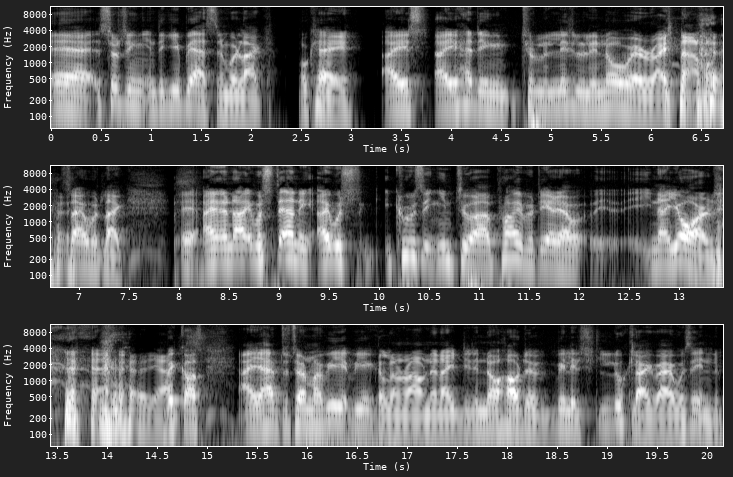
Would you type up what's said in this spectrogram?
uh, searching in the GPS, and we're like, okay, I I heading to literally nowhere right now. so I was like. Uh, and I was standing, I was cruising into a private area uh, in a yard. yeah. because I have to turn my ve- vehicle around and I didn't know how the village looked like where I was in.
